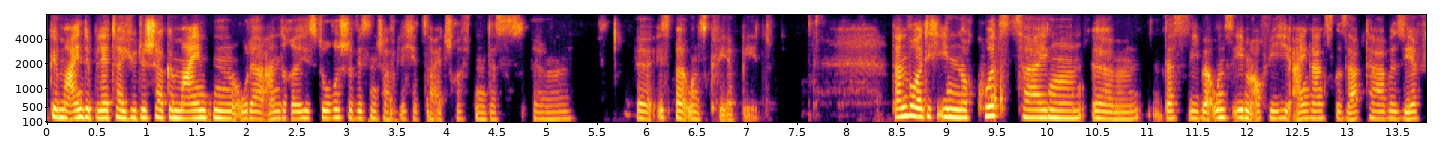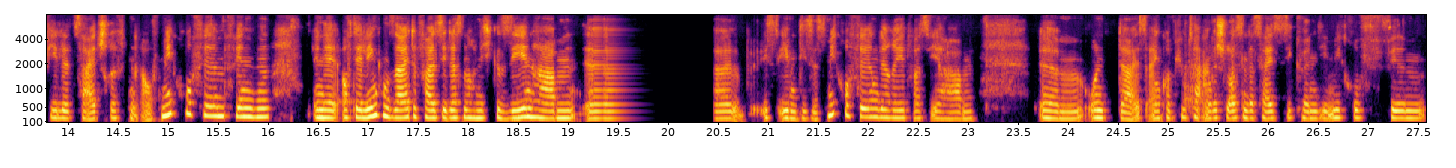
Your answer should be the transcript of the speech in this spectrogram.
Gemeindeblätter jüdischer Gemeinden oder andere historische wissenschaftliche Zeitschriften. Das ähm, äh, ist bei uns querbeet. Dann wollte ich Ihnen noch kurz zeigen, ähm, dass Sie bei uns eben auch, wie ich eingangs gesagt habe, sehr viele Zeitschriften auf Mikrofilm finden. Der, auf der linken Seite, falls Sie das noch nicht gesehen haben, äh, ist eben dieses Mikrofilmgerät, was Sie haben. Ähm, und da ist ein Computer angeschlossen. Das heißt, Sie können die Mikrofilm,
